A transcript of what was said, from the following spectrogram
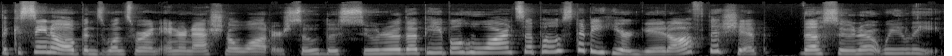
The casino opens once we're in international waters, so the sooner the people who aren't supposed to be here get off the ship, the sooner we leave.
